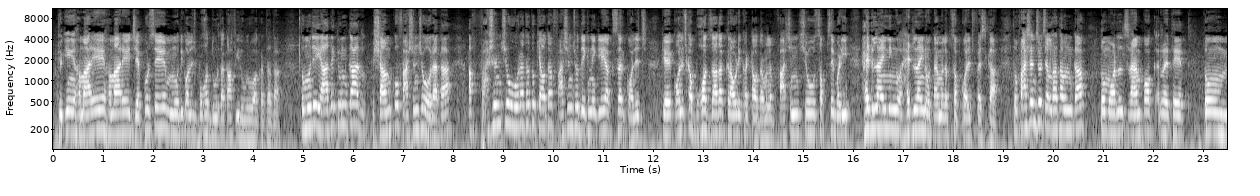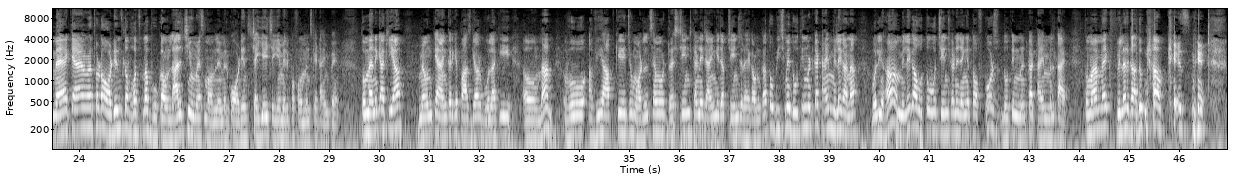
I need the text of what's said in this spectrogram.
क्योंकि हमारे हमारे जयपुर से मोदी कॉलेज बहुत दूर था, काफ़ी दूर हुआ करता था। तो मुझे याद है कि उनका शाम को फ़ैशन शो हो रहा था। अब फ़ैशन शो हो रहा था तो क्या होता है? फ़ैशन शो देखने के लिए अक्सर कॉलेज के कॉलेज का बहुत ज़्यादा क्राउड इकट्ठा होता है। मतलब फ़ैशन शो सबसे बड़ी हेडलाइनिंग हेडलाइन होता है मतलब सब कॉलेज फेस्ट का। तो फ़ैशन शो चल रहा था उनका। तो मॉडल्स रैम्प वॉक कर रहे थे। तो मैं क्या है, मैं थोड़ा ऑडियंस का बहुत ज़्यादा भूखा हूँ। लालची हूँ मैं इस मामले में। मेरे को ऑडियंस चाहिए ही चाहिए मेरी परफॉर्मेंस के टाइम पे। तो मैंने क्या किया? मैं उनके एंकर के पास गया और बोला कि मैम वो अभी आपके जो मॉडल्स हैं वो ड्रेस चेंज करने जाएँगे जब चेंज रहेगा उनका तो बीच में दो तीन मिनट का टाइम मिलेगा ना? बोली हाँ मिलेगा वो तो वो चेंज करने जाएँगे तो ऑफकोर्स दो तीन मिनट का टाइम मिलता है। तो मैम मैं एक फिलर गा दूँगा आपके इसमें।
